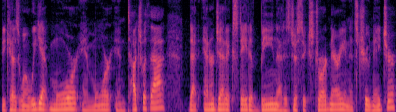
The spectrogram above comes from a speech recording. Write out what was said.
Because when we get more and more in touch with that, that energetic state of being that is just extraordinary in its true nature,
